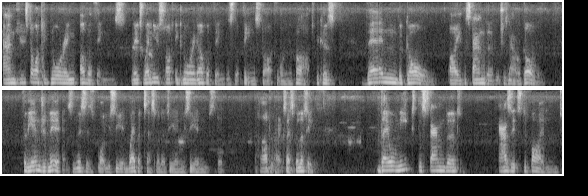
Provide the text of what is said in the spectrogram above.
and you start ignoring other things. And it's when you start ignoring other things that things start falling apart because then the goal, i.e., the standard, which is now a goal, for the engineers, and this is what you see in web accessibility and you see in hardware accessibility, they'll meet the standard as it's defined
